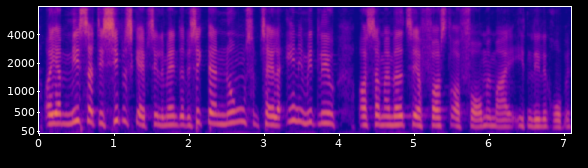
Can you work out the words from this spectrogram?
og jeg misser discipleskabselementet, hvis ikke der er nogen, som taler ind i mit liv, og som er med til at fostre og forme mig i den lille gruppe.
